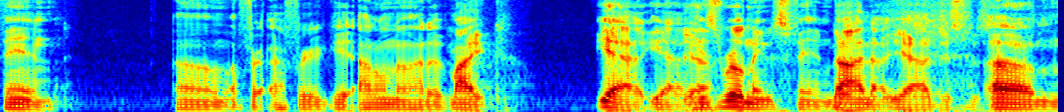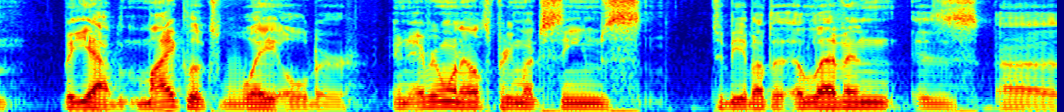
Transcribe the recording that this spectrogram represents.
Finn. Um, I, for, I forget. I don't know how to. Mike. yeah, yeah, Yeah. His real name's Finn. No, I know. Yeah, I just was. Um, but yeah, Mike looks way older, and everyone else pretty much seems to be about the eleven is uh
